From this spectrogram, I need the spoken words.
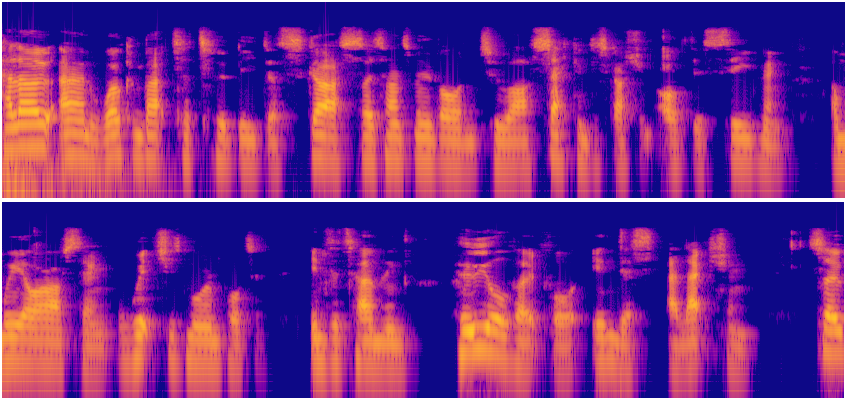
Hello and welcome back to To Be Discussed. So time to move on to our second discussion of this evening. And we are asking which is more important in determining who you'll vote for in this election. So,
